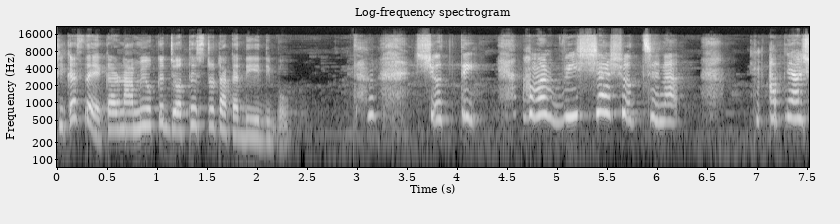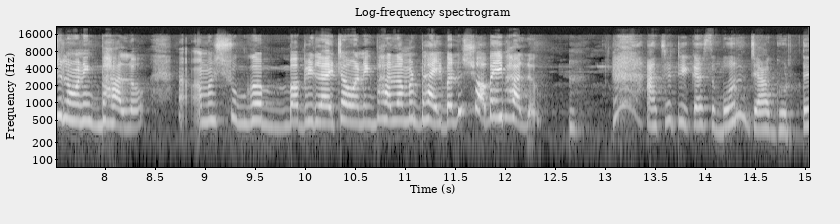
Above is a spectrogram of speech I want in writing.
ঠিক আছে? কারণ আমি ওকে যথেষ্ট টাকা দিয়ে দিব। সত্যি, আমার বিশ্বাস হচ্ছে না। আপনি আসলে অনেক ভালো। আমার সুগা বাবি লাইটা অনেক ভালো, আমার ভাই ভালো সবাই ভালো। আচ্ছা ঠিক আছে বোন, যা ঘুরতে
